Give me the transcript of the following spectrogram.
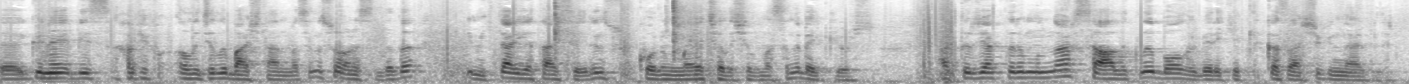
E, güne biz hafif alıcılı başlanmasını sonrasında da bir miktar yatay seyrin korunmaya çalışılmasını bekliyoruz. Aktaracaklarım bunlar. Sağlıklı, bol ve bereketli, kazançlı günler dilerim.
